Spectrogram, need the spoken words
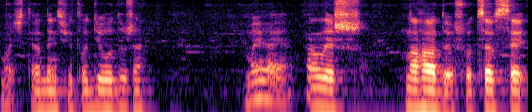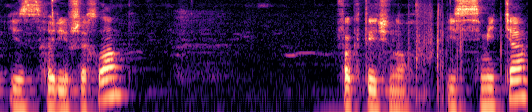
Бачите, один світлодіод уже мигає, але ж нагадую, що це все із згорівших ламп. Фактично із сміття.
